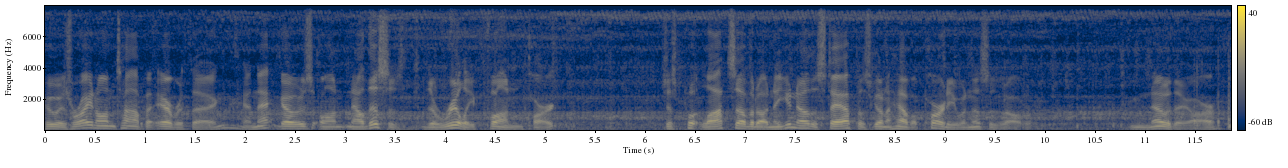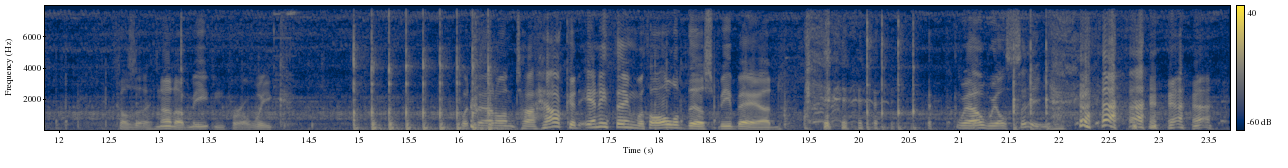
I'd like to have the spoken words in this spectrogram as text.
who is right on top of everything. And that goes on. Now, this is the really fun part. Just put lots of it on. Now, you know the staff is going to have a party when this is over. You know they are, because none of them eaten for a week. Put that on top. How could anything with all of this be bad? Well, we'll see.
